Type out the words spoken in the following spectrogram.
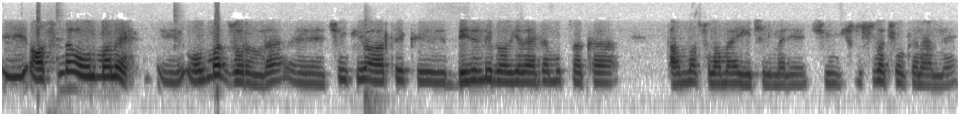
E, aslında olmalı. E, olmak zorunda. E, çünkü artık e, belirli bölgelerde mutlaka damla sulamaya geçilmeli. Çünkü su, da çok önemli.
